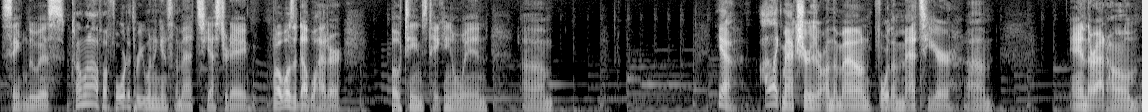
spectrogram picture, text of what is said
St. Louis coming off a 4 3 win against the Mets yesterday. Well, it was a doubleheader. Both teams taking a win. Um, yeah, I like Max Scherzer on the mound for the Mets here. Um, and they're at home.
